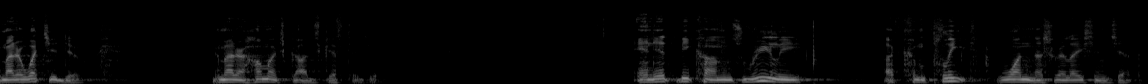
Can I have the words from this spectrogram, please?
No matter what you do, no matter how much God's gifted you. And it becomes really a complete oneness relationship.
